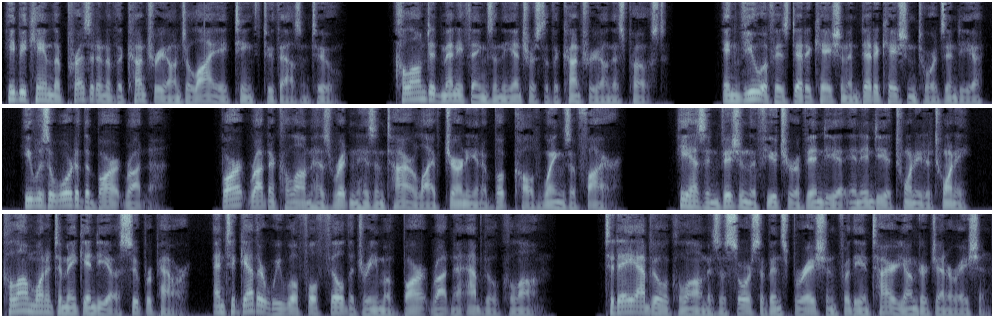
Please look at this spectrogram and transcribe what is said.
He became the president of the country on July 18, 2002. Kalam did many things in the interest of the country on this post. In view of his dedication and dedication towards India, he was awarded the Bharat Ratna. Bharat Ratna Kalam has written his entire life journey in a book called Wings of Fire. He has envisioned the future of India in India 20 to 20. Kalam wanted to make India a superpower, and together we will fulfill the dream of Bharat Ratna Abdul Kalam. Today, Abdul Kalam is a source of inspiration for the entire younger generation.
